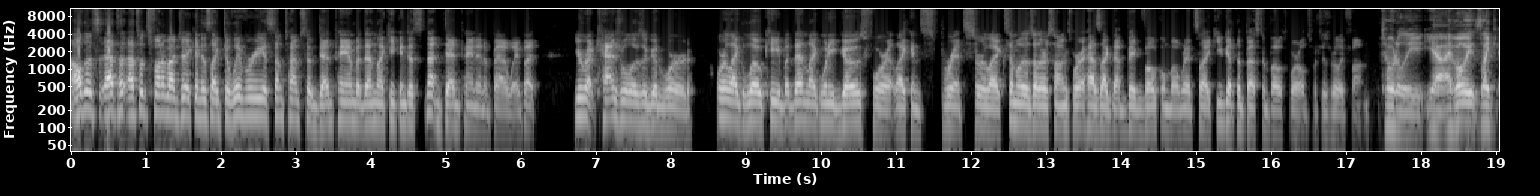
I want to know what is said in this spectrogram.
All this that's, that's what's fun about Jake and his like delivery is sometimes so deadpan, but then like he can just not deadpan in a bad way, but you're right, casual is a good word. Or like low key, but then like when he goes for it, like in Spritz or like some of those other songs where it has like that big vocal moment, it's like you get the best of both worlds, which is really fun. Totally. Yeah. I've always like,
